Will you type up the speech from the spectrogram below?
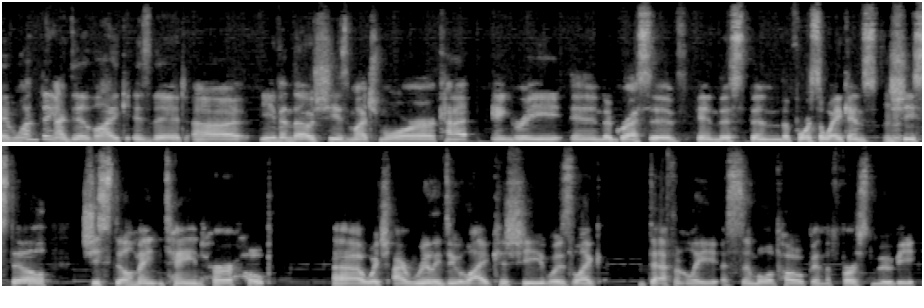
And one thing I did like is that uh, even though she's much more kind of angry and aggressive in this than the Force Awakens, she still she still maintained her hope, uh, which I really do like because she was like definitely a symbol of hope in the first movie,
